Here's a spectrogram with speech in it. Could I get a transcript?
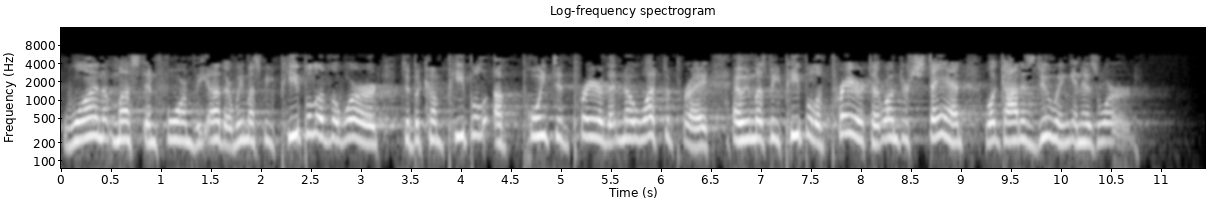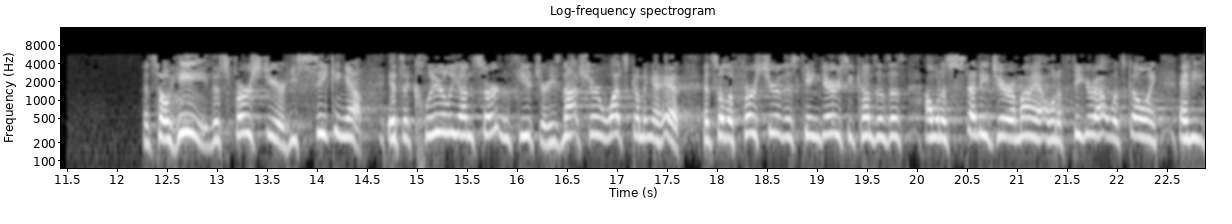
one must inform the other. We must be people of the Word to become people of pointed prayer that know what to pray, and we must be people of prayer to understand what God is doing in His Word. And so he, this first year, he's seeking out. It's a clearly uncertain future. He's not sure what's coming ahead. And so the first year of this King Darius, he comes and says, I want to study Jeremiah. I want to figure out what's going. And he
